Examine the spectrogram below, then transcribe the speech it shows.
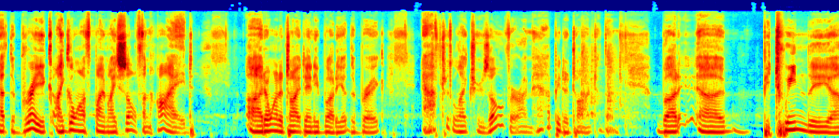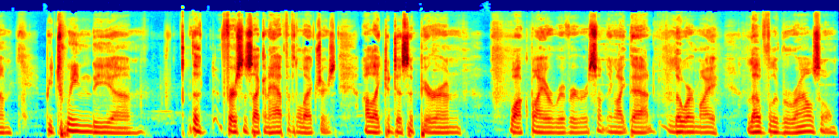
At the break, I go off by myself and hide. Uh, I don't want to talk to anybody at the break. After the lecture's over, I'm happy to talk to them. But uh, between the um, between the um, the first and second half of the lectures, I like to disappear and walk by a river or something like that, lower my level of arousal.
